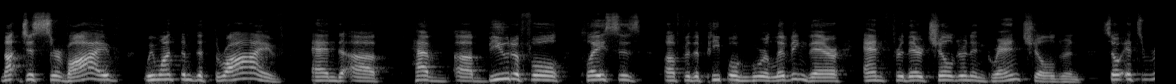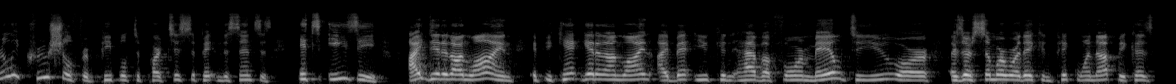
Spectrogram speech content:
not just survive, we want them to thrive and uh, have uh, beautiful places uh, for the people who are living there and for their children and grandchildren. So it's really crucial for people to participate in the census. It's easy. I did it online. If you can't get it online, I bet you can have a form mailed to you, or is there somewhere where they can pick one up? Because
